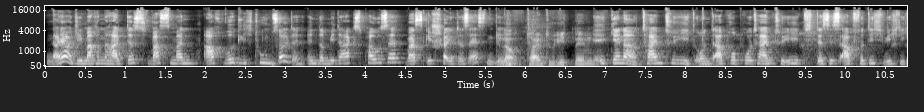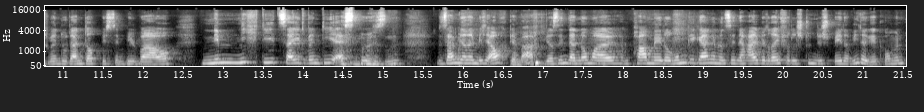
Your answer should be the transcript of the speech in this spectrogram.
Naja, die machen halt das, was man auch wirklich tun sollte in der Mittagspause, was gescheites Essen gibt. Genau, Time to Eat nehmen. Äh, genau, Time to Eat. Und apropos Time to Eat, das ist auch für dich wichtig, wenn du dann dort bist in Bilbao. Nimm nicht die Zeit, wenn die essen müssen. Das haben wir nämlich auch gemacht. Wir sind dann nochmal ein paar Meter rumgegangen und sind eine halbe, dreiviertel Stunde später wiedergekommen.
